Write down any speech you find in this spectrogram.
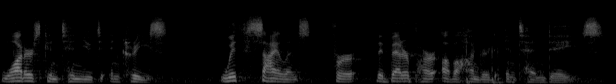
waters continue to increase with silence for the better part of 110 days.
